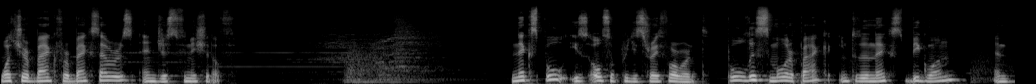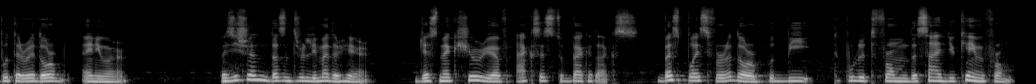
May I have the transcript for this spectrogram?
Watch your back for backstabbers and just finish it off. Next pull is also pretty straightforward. Pull this smaller pack into the next big one and put a red orb anywhere. Position doesn't really matter here, just make sure you have access to back attacks. Best place for red orb would be to pull it from the side you came from,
